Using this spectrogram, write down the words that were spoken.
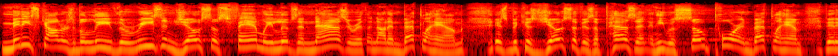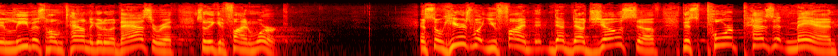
Many scholars believe the reason Joseph's family lives in Nazareth and not in Bethlehem is because Joseph is a peasant and he was so poor in Bethlehem that he'd leave his hometown to go to Nazareth so he could find work. And so here's what you find. Now, now, Joseph, this poor peasant man,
